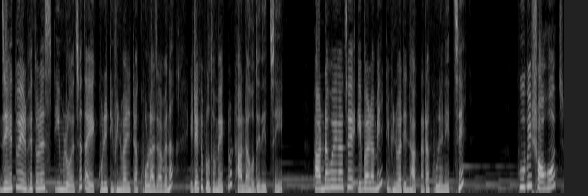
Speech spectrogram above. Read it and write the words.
যেহেতু এর ভেতরে স্টিম রয়েছে, তাই এক্ষুনি টিফিন বাটিটা খোলা যাবে না। এটাকে প্রথমে একটু ঠান্ডা হতে দিচ্ছি। ঠান্ডা হয়ে গেছে, এবার আমি টিফিন বাটির ঢাকনাটা খুলে নিচ্ছি। খুবই সহজ,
